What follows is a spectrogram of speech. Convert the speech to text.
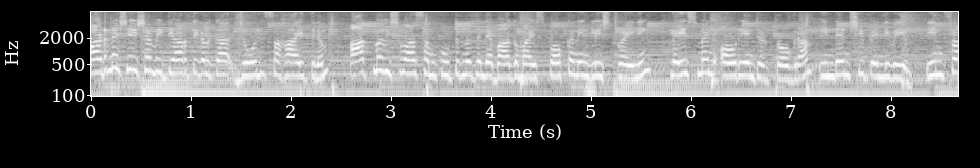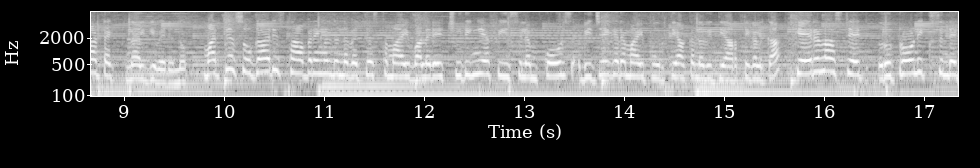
പഠനശേഷം വിദ്യാർത്ഥികൾക്ക് ജോലി സഹായത്തിനും ആത്മവിശ്വാസം കൂട്ടുന്നതിന്റെ ഭാഗമായി spoken English training placement oriented programme internship എന്നിവയും ഇൻഫ്രാടെക് നൽകി വരുന്നു. മറ്റ് സ്വകാര്യ സ്ഥാപനങ്ങളിൽ നിന്ന് വ്യത്യസ്തമായി വളരെ ചുരുങ്ങിയ ഫീസിലും കോഴ്സ് വിജയകരമായി പൂർത്തിയാക്കുന്ന വിദ്യാർത്ഥികൾക്ക് കേരള സ്റ്റേറ്റ് റുട്രോണിക്സിന്റെ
